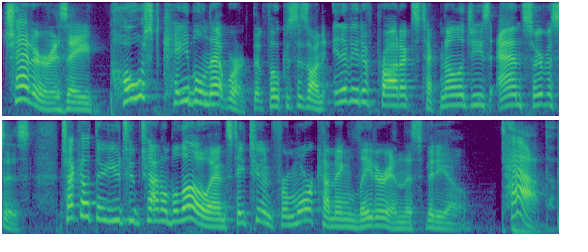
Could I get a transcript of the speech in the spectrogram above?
Cheddar is a post-cable network that focuses on innovative products, technologies, and services. Check out their YouTube channel below and stay tuned for more coming later in this video. Tap,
